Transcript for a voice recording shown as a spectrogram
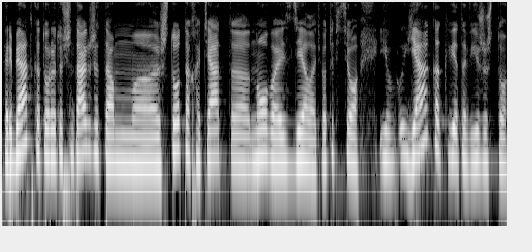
ребят, которые точно так же там э, что-то хотят э, новое сделать. Вот и все. И я, как это вижу, что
